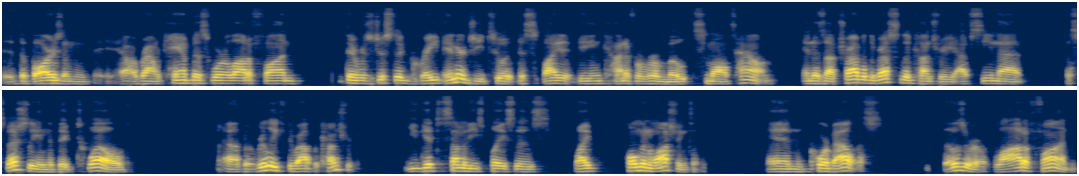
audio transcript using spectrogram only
the bars and around campus were a lot of fun there was just a great energy to it, despite it being kind of a remote small town. And as I've traveled the rest of the country, I've seen that, especially in the Big 12, uh, but really throughout the country. You get to some of these places like Pullman, Washington, and Corvallis. Those are a lot of fun.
